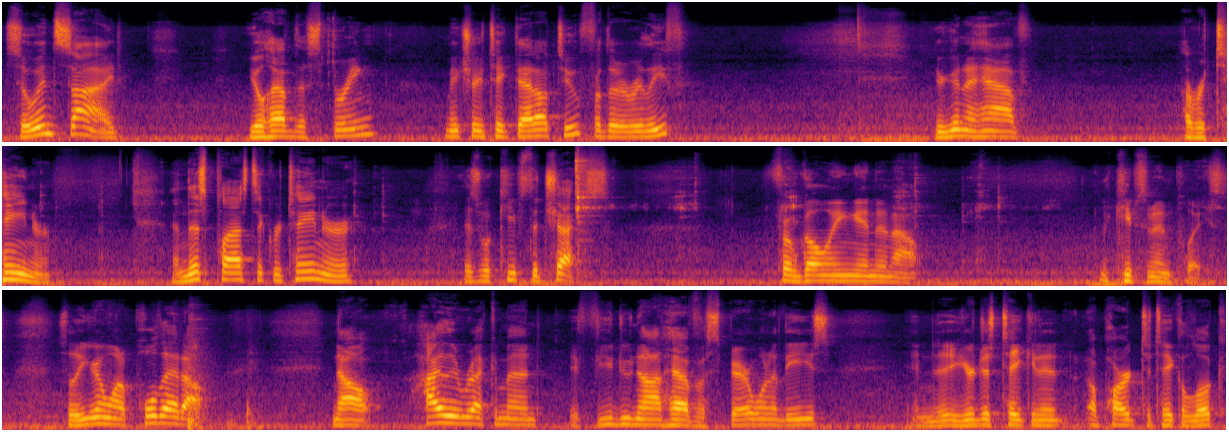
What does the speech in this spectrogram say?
So inside, you'll have the spring. Make sure you take that out too for the relief you're going to have a retainer. And this plastic retainer is what keeps the checks from going in and out. It keeps them in place. So you're going to want to pull that out. Now, highly recommend if you do not have a spare one of these and you're just taking it apart to take a look,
